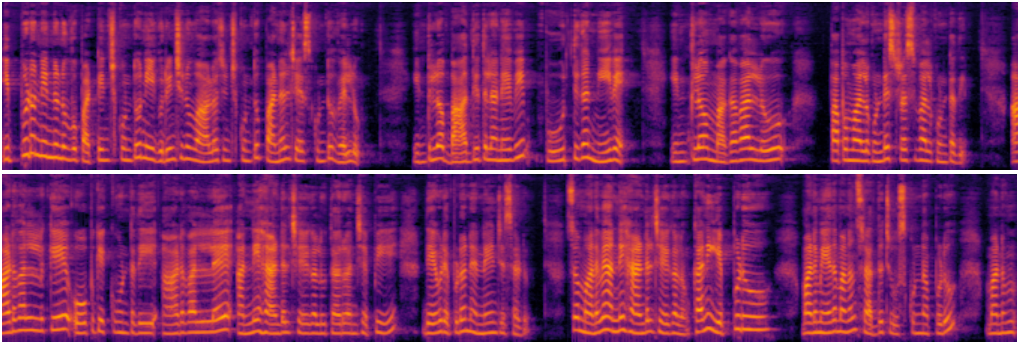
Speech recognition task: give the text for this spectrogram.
ఇప్పుడు నిన్ను నువ్వు పట్టించుకుంటూ నీ గురించి నువ్వు ఆలోచించుకుంటూ పనులు చేసుకుంటూ వెళ్ళు. ఇంట్లో బాధ్యతలు అనేవి పూర్తిగా నీవే. ఇంట్లో మగవాళ్ళు పాపం వాళ్ళకు ఉండే స్ట్రెస్ వాళ్ళకు ఉంటుంది ఆడవాళ్ళకే ఓపిక ఎక్కువ ఉంటుంది ఆడవాళ్ళే అన్నీ హ్యాండిల్ చేయగలుగుతారు అని చెప్పి దేవుడు ఎప్పుడో నిర్ణయం చేశాడు. సో మనమే అన్నీ హ్యాండిల్ చేయగలం. కానీ ఎప్పుడు? మన మీద మనం శ్రద్ధ చూసుకున్నప్పుడు మనం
